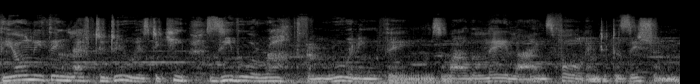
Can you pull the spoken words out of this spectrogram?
the only thing left to do is to keep Xivu Arath from ruining things while the ley lines fall into position.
